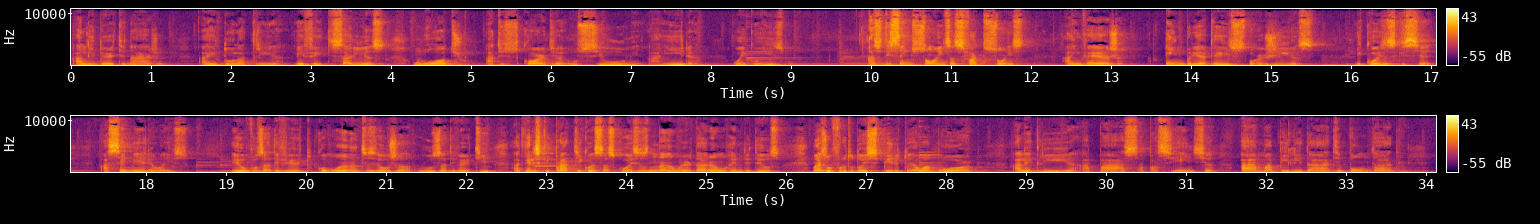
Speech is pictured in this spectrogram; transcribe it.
a libertinagem, a idolatria e feitiçarias, o ódio, a discórdia, o ciúme, a ira, o egoísmo, as dissensões, as facções, a inveja, embriaguez, orgias e coisas que se assemelham a isso. Eu vos advirto, como antes eu já vos adverti: aqueles que praticam essas coisas não herdarão o reino de Deus. Mas o fruto do Espírito é o amor, a alegria, a paz, a paciência, a amabilidade, bondade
